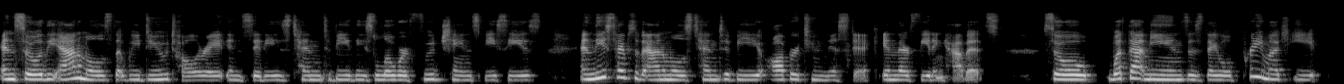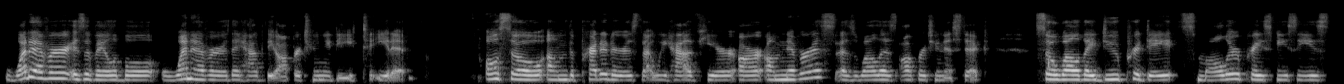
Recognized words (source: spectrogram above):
And so the animals that we do tolerate in cities tend to be these lower food chain species. And these types of animals tend to be opportunistic in their feeding habits. So what that means is they will pretty much eat whatever is available whenever they have the opportunity to eat it. Also, um, the predators that we have here are omnivorous as well as opportunistic. So while they do predate smaller prey species,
